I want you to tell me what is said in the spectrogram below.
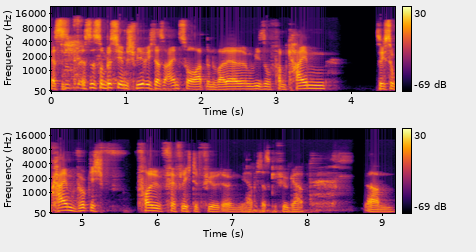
Es, ist- es ist so ein bisschen schwierig, das einzuordnen, weil er irgendwie so von keinem, sich so keinem wirklich voll verpflichtet fühlt, irgendwie, habe ich das Gefühl gehabt. Ähm,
